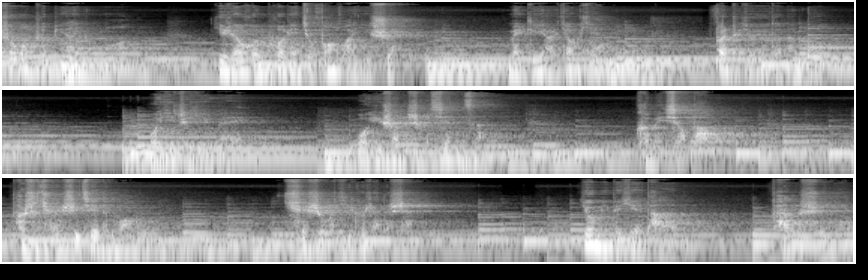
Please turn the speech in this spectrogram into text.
说忘川彼岸有魔，一人魂魄炼就芳华一瞬，美丽而妖艳，泛着悠悠的蓝光。我一直以为我遇上的是个仙子，可没想到她是全世界的梦，却是我一个人的神。幽冥的夜坛开了十年，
